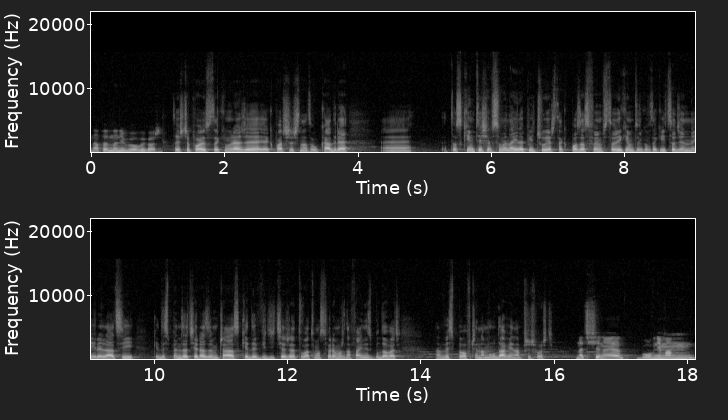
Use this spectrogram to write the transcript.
na pewno nie byłoby gorzej. To jeszcze powiedz w takim razie, jak patrzysz na tą kadrę, e, to z kim ty się w sumie najlepiej czujesz? Tak poza swoim stolikiem, tylko w takiej codziennej relacji, kiedy spędzacie razem czas, kiedy widzicie, że tą atmosferę można fajnie zbudować na Wyspy Owcze, na Mołdawię, na przyszłość. Znaczy się, no ja głównie mam,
